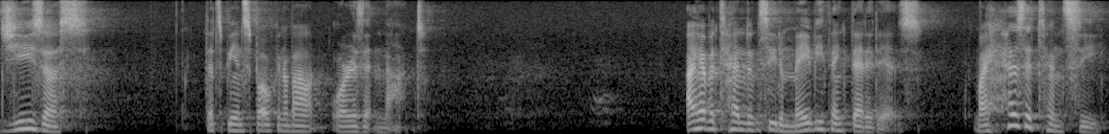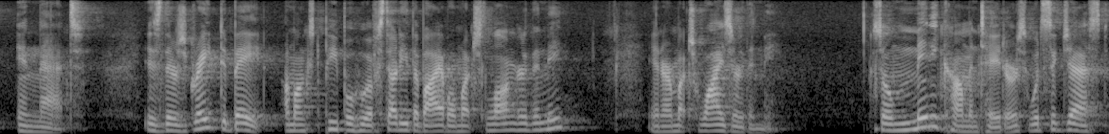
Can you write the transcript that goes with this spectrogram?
Jesus that's being spoken about, or is it not? I have a tendency to maybe think that it is. My hesitancy in that is there's great debate amongst people who have studied the Bible much longer than me and are much wiser than me. So many commentators would suggest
